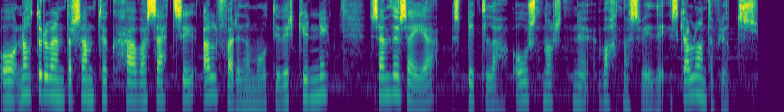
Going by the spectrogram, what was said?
Og náttúruvendarsamtök hafa sett sig alfarið á móti virkjunni sem þau segja spilla ósnortnu vatnasviði skjálfandafljóts.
